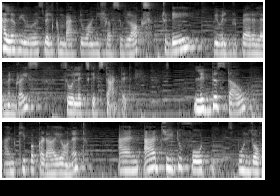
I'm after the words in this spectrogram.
Hello viewers, welcome back to Vanishasu Vlogs. Today we will prepare a lemon rice. So let's get started. Lit the stove and keep a kadai on it and add 3 to 4 spoons of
